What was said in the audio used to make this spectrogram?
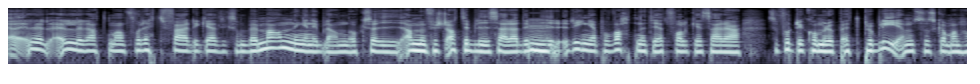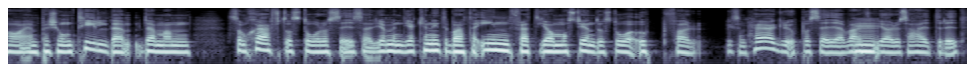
eller, eller att man får rättfärdiga liksom, bemanningen ibland också i, ja men först, att det blir så här, det blir ringa på vattnet i att folk är så här, så fort det kommer upp ett problem så ska man ha en person till där, där man som chef då står och säger så här, ja men jag kan inte bara ta in för att jag måste ju ändå stå upp för liksom högre upp och säga varför gör du så här hit och dit.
